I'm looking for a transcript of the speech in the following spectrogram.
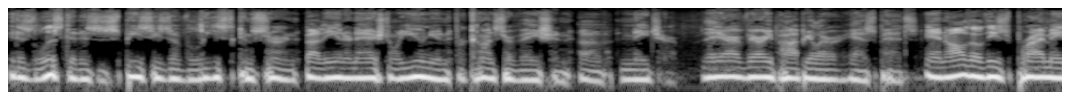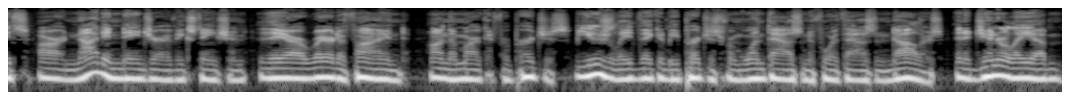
it is listed as a species of least concern by the International Union for Conservation of Nature. They are very popular as pets. And although these primates are not in danger of extinction, they are rare to find on the market for purchase. Usually, they can be purchased from 1,000 to four thousand dollars, and it generally um,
